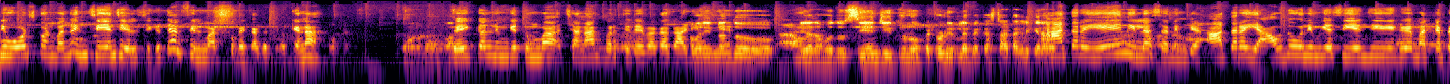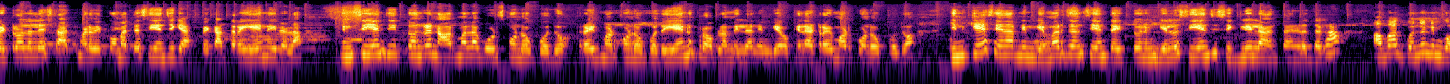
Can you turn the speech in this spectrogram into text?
ನೀವು ಓಡಿಸ್ಕೊಂಡು ಬಂದು ಇನ್ನು ಸಿ ಎನ್ ಜಿ ಎಲ್ಲಿ ಸಿಗುತ್ತೆ ಅಲ್ಲಿ ಫಿಲ್ ಮಾಡಿಸ್ಕೋಬೇಕಾಗುತ್ತೆ. ಓಕೆನಾ ವೆಹಿಕಲ್ ನಿಮ್ಗೆ ತುಂಬಾ ಚೆನ್ನಾಗಿ ಬರ್ತಿದೆ ಇವಾಗ ಗಾಡಿ ಇನ್ನೊಂದು ಈಗ ನಮ್ಮದು ಸಿ ಎನ್ ಜಿ ಇದ್ರು ಪೆಟ್ರೋಲ್ ಇರ್ಲೇಬೇಕಾ? ಸ್ಟಾರ್ಟ್ ಆಗ್ಲಿಕ್ಕೆ ಆತರ ಏನಿಲ್ಲ ಸರ್ ನಿಮ್ಗೆ. ಆತರ ತರ ಯಾವ್ದು ನಿಮ್ಗೆ ಸಿ ಎನ್ ಜಿಗೆ ಮತ್ತೆ ಪೆಟ್ರೋಲ್ ಅಲ್ಲೇ ಸ್ಟಾರ್ಟ್ ಮಾಡ್ಬೇಕು ಮತ್ತೆ ಸಿ ಎನ್ ಜಿಗೆ ಹಾಕ್ಬೇಕು ಆತರ ತರ ಏನು ಇರಲ್ಲ. ನಿಮ್ ಸಿ ಎನ್ ಜಿ ಇತ್ತು ಅಂದ್ರೆ ನಾರ್ಮಲ್ ಆಗಿ ಓಡಿಸ್ಕೊಂಡು ಹೋಗ್ಬೋದು ರೈಡ್ ಮಾಡ್ಕೊಂಡು ಹೋಗ್ಬೋದು ಏನು ಪ್ರಾಬ್ಲಮ್ ಇಲ್ಲ ನಿಮ್ಗೆ ಓಕೆನಾ ಡ್ರೈವ್ ಮಾಡ್ಕೊಂಡು ಹೋಗ್ಬೋದು. ಇನ್ ಕೇಸ್ ಏನಾದ್ರು ನಿಮ್ಗೆ ಎಮರ್ಜೆನ್ಸಿ ಅಂತ ಇತ್ತು ನಿಮ್ಗೆ ಎಲ್ಲೂ ಸಿ ಎನ್ ಜಿ ಸಿಗ್ಲಿಲ್ಲ ಅಂತ ಹೇಳಿದಾಗ ಅವಾಗ ಬಂದು ನಿಮ್ಗೆ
